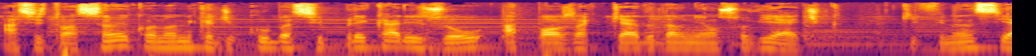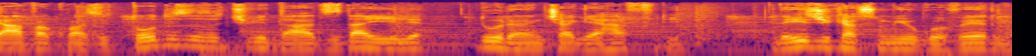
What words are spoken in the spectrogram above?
A situação econômica de Cuba se precarizou após a queda da União Soviética, que financiava quase todas as atividades da ilha durante a Guerra Fria. Desde que assumiu o governo,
